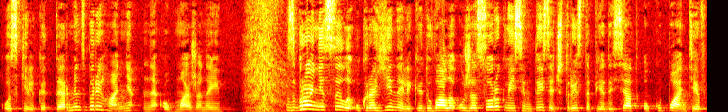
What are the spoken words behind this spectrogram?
оскільки термін зберігання не обмежений. Збройні сили України ліквідували уже 48 тисяч 350 окупантів.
